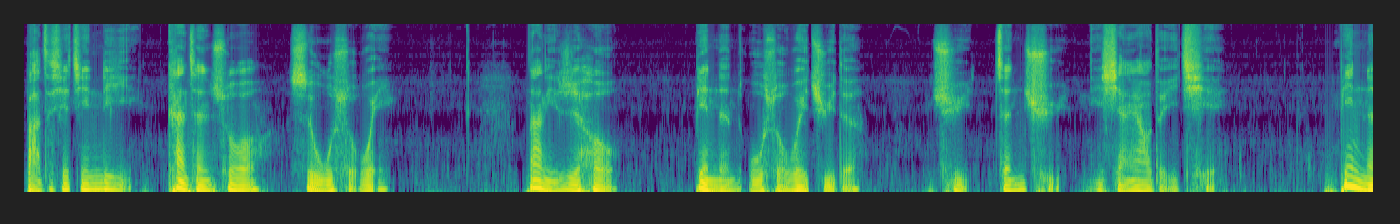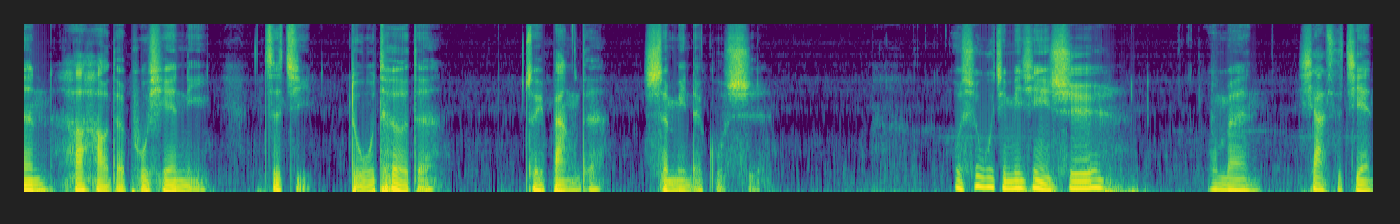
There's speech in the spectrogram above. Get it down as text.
把这些经历看成说是无所谓，那你日后。便能无所畏惧的去争取你想要的一切，并能好好的谱写你自己独特的最棒的生命的故事。我是吴景斌摄影师我们下次见。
